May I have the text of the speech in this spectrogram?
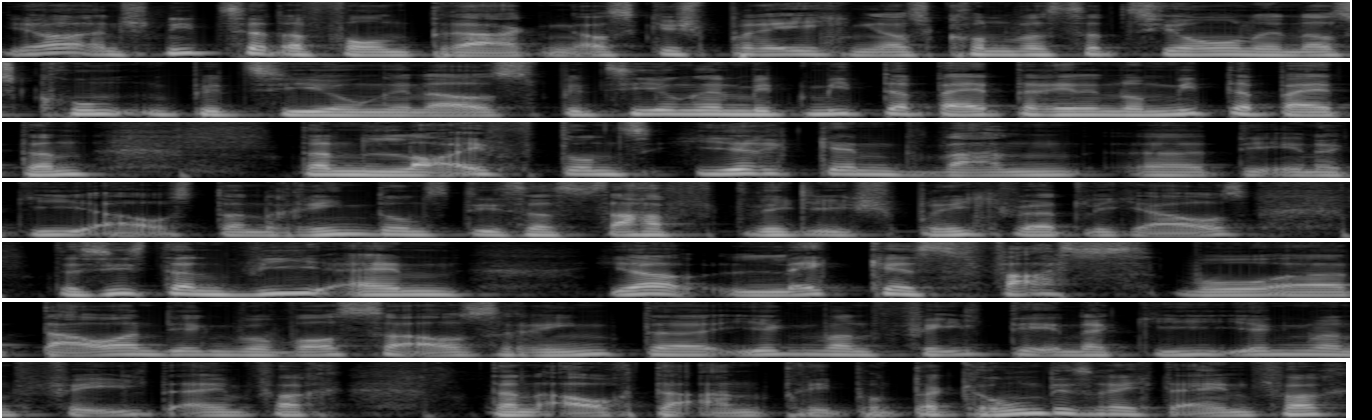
ja einen Schnitzer davontragen aus Gesprächen, aus Konversationen, aus Kundenbeziehungen, aus Beziehungen mit Mitarbeiterinnen und Mitarbeitern, dann läuft uns irgendwann äh, die Energie aus, dann rinnt uns dieser Saft wirklich sprichwörtlich aus. Das ist dann wie ein ja, leckes Fass, wo äh, dauernd irgendwo Wasser ausrinnt. Äh, irgendwann fehlt die Energie, irgendwann fehlt einfach dann auch der Antrieb. Und der Grund ist recht einfach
